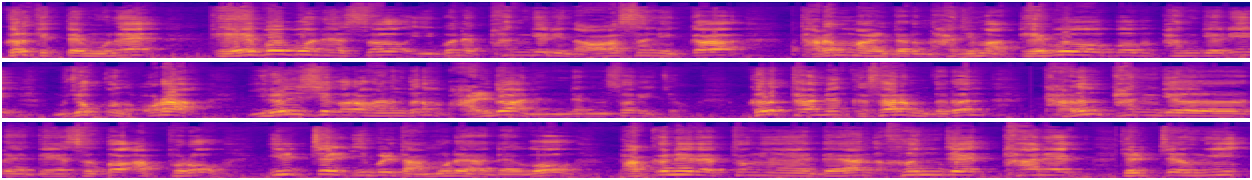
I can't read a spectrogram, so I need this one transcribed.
그렇기 때문에 대법원에서 이번에 판결이 나왔으니까 다른 말들은 하지마. 대법원 판결이 무조건 오라. 이런 식으로 하는 것은 말도 안 되는 소리죠. 그렇다면 그 사람들은 다른 판결에 대해서도 앞으로 일절 입을 다물어야 되고 박근혜 대통령에 대한 헌재 탄핵 결정이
